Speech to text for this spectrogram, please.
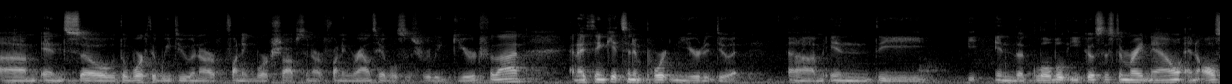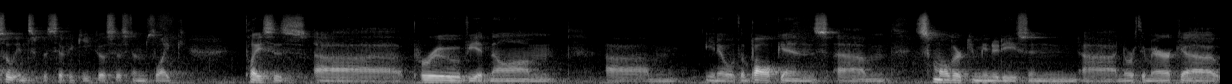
Um, and so the work that we do in our funding workshops and our funding roundtables is really geared for that. And I think it's an important year to do it um, in the in the global ecosystem right now, and also in specific ecosystems like places uh, Peru, Vietnam, um, you know, the Balkans, um, smaller communities in uh, North America,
